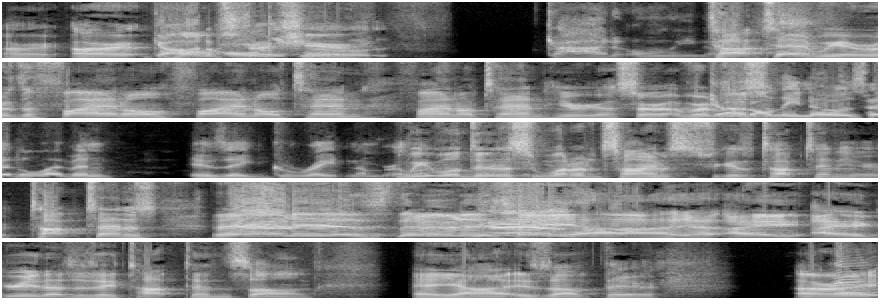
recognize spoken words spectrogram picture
All right. All right. God Home only stretch here. God only knows. Top 10. We are the final, final 10. Final 10. Here we go. So God only knows at eleven is a great number. We will do this one at a time since we get a top 10 here. Top 10 is there it is. There it is. Hey ya. Yeah, I I agree that is a top 10 song. Hey ya is up there. All right.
